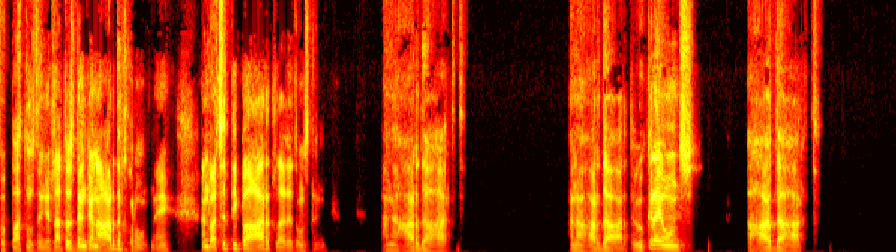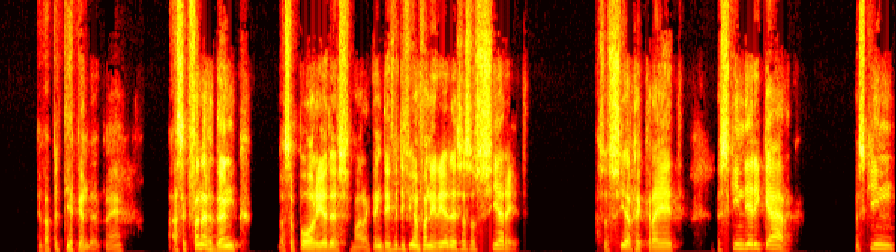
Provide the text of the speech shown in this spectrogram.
vir pad ons dink. Dit laat ons dink aan harde grond, nê? Nee? En wat se tipe hart laat dit ons dink? Aan 'n harde hart. Aan 'n harde hart. Hoe kry ons 'n harde hart? En wat beteken dit, nê? Nee? As ek vinnig dink, daar's 'n paar redes, maar ek dink definitief een van die redes is as ons seer het. As ons seer gekry het, miskien deur die kerk. Miskien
